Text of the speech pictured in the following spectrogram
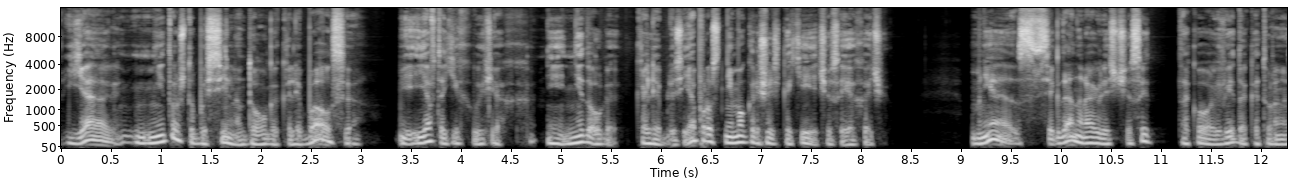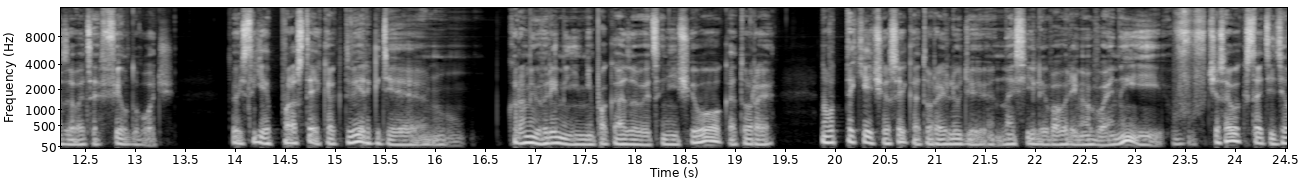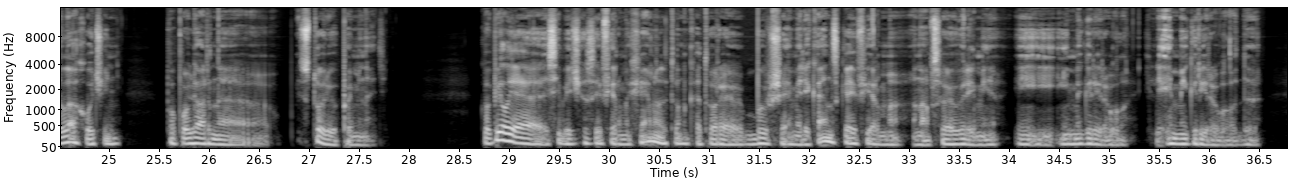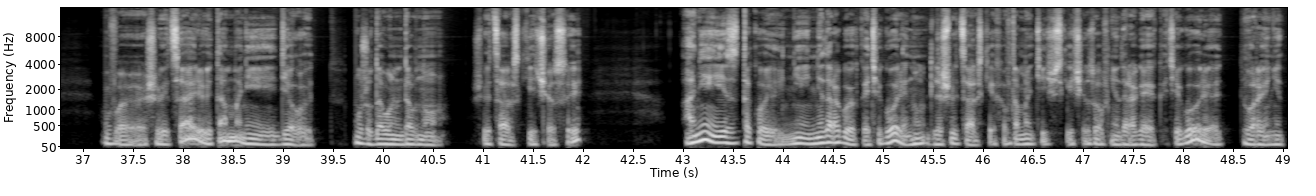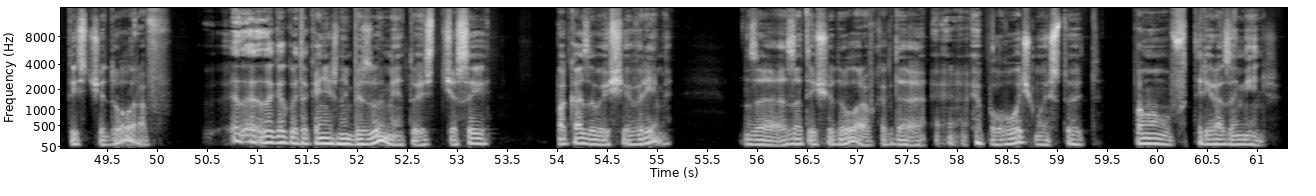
Я не то чтобы сильно долго колебался, я в таких вещах не, недолго колеблюсь. Я просто не мог решить, какие часы я хочу. Мне всегда нравились часы такого вида, который называется Field Watch. То есть такие простые, как дверь, где ну, кроме времени не показывается ничего, которые ну, вот такие часы, которые люди носили во время войны. И в часовых, кстати, делах очень популярно историю упоминать. Купил я себе часы фирмы Hamilton, которая бывшая американская фирма. Она в свое время и эмигрировала, или эмигрировала, да, в Швейцарию. И там они делают уже довольно давно швейцарские часы. Они из такой не, недорогой категории, ну, для швейцарских автоматических часов недорогая категория, в районе тысячи долларов. Это, это какое-то, конечно, безумие. То есть часы, показывающие время за, за тысячу долларов, когда э, Apple Watch мой стоит, по-моему, в три раза меньше.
